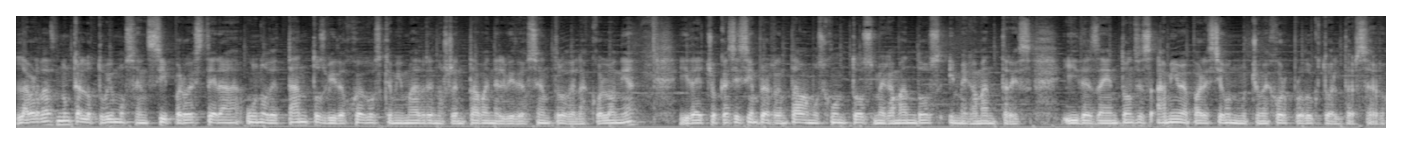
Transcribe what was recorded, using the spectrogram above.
La verdad nunca lo tuvimos en sí, pero este era uno de tantos videojuegos que mi madre nos rentaba en el videocentro de la colonia. Y de hecho casi siempre rentábamos juntos Mega Man 2 y Mega Man 3. Y desde entonces a mí me parecía un mucho mejor producto el tercero.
